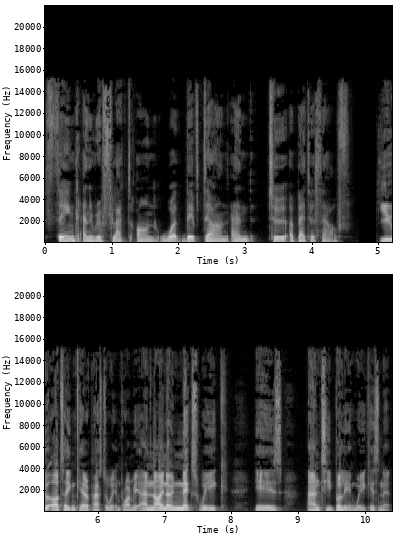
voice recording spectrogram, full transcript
think and reflect on what they've done and to a better self. You are taking care of pastoral in primary, and I know next week is anti-bullying week, isn't it?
